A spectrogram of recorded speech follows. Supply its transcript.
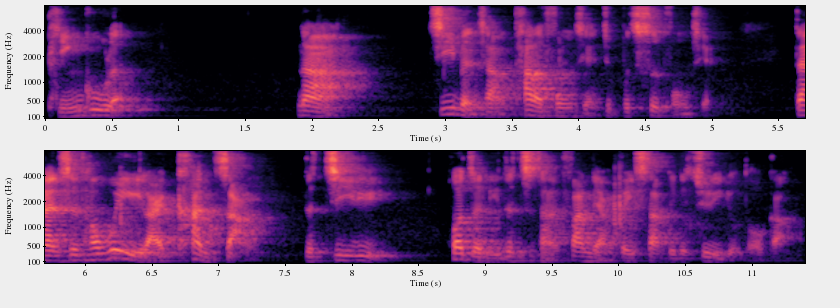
评估了，那基本上它的风险就不是风险。但是它未来看涨的几率，或者你的资产翻两倍、三倍的几率有多高？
